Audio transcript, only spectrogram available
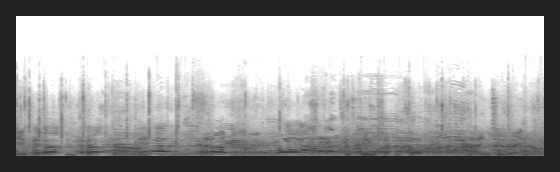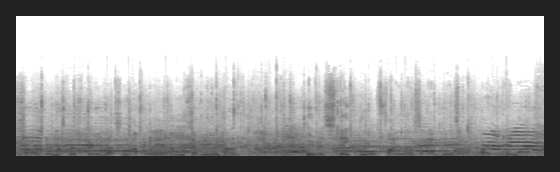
ankle to. Head up. 15 seconds left. 9-2 right now. Sulzer in the first period wrestling up away 171 pounds. The state dual finals against Bart Randolph.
